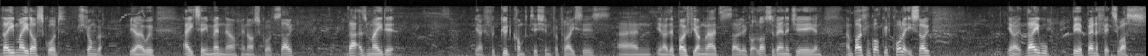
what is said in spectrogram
they made our squad stronger. You know, we're 18 men now in our squad, so that has made it you know, for good competition for places. And you know, they're both young lads, so they've got lots of energy, and and both have got good quality. So you know, they will be a benefit to us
